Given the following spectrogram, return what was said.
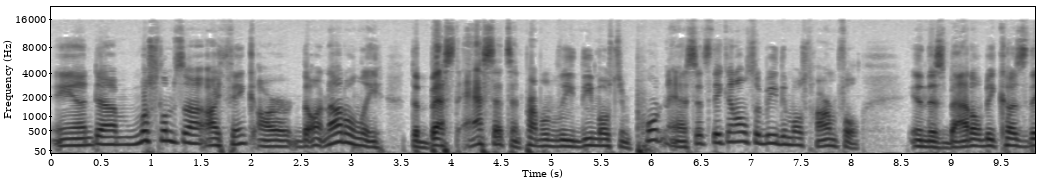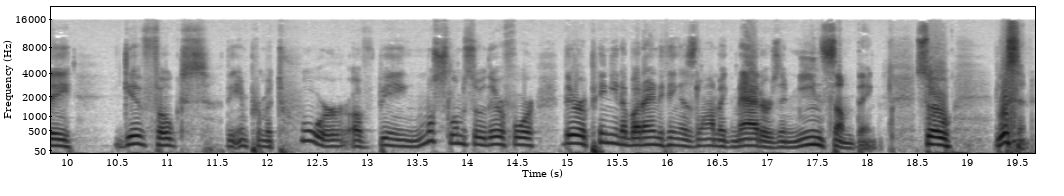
And um, Muslims, uh, I think, are not only the best assets and probably the most important assets, they can also be the most harmful in this battle because they give folks the imprimatur of being Muslim, so therefore their opinion about anything Islamic matters and means something. So, listen,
